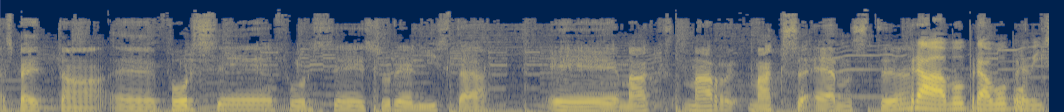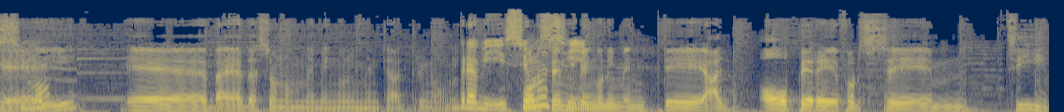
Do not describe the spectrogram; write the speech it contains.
aspetta, eh, forse, forse surrealista eh, Max, Mar- Max Ernst. Bravo, bravo, bravissimo. Ok. Eh, beh, adesso non mi vengono in mente altri nomi. Bravissimo, Forse sì. mi vengono in mente al- opere, forse mm, sì.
